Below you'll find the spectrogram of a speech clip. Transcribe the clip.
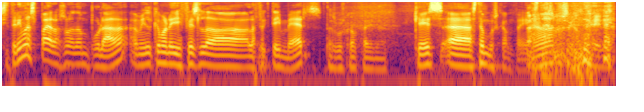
Si tenim espai a la segona temporada, a mi el que m'agradaria fer és la- l'efecte invers, Estàs buscant feina. que és... Uh, estem buscant feina. Estàs buscant feina.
